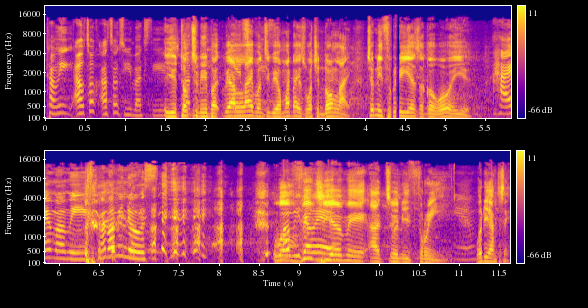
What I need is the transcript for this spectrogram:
Can we? I'll talk. I'll talk to you backstage. You talk to me, but we are yes, live on TV. Your mother is watching. Don't lie. 23 years ago, what were you? Hi, mommy. My mommy knows. well, VGMA at 23. Yeah. What do you have to say?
